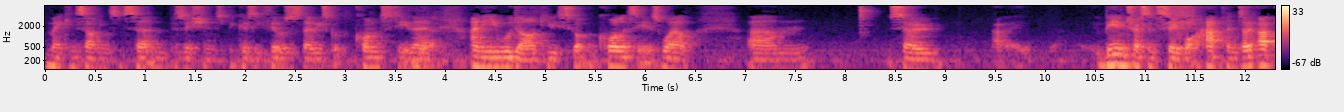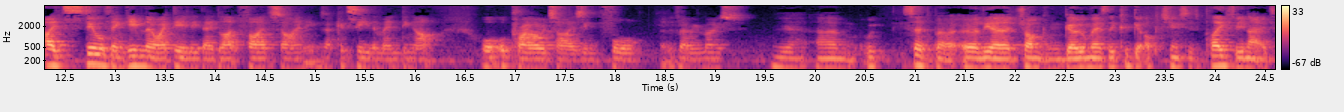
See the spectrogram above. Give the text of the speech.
making signings in certain positions because he feels as though he's got the quantity there, yeah. and he would argue he's got the quality as well. Um, so it'd be interesting to see what happens. I, I, I, still think, even though ideally they'd like five signings, I could see them ending up or, or prioritising four at the very most. Yeah, um, we said about earlier, Chong and Gomes, they could get opportunity to play for United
